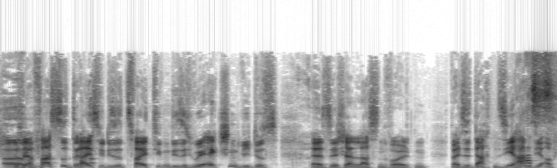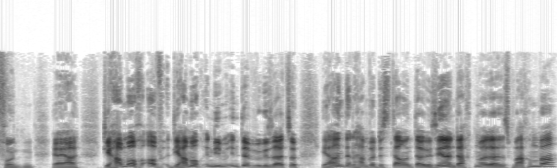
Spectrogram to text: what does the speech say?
das ist ja fast so dreist wie diese zwei Typen, die sich Reaction-Videos äh, sichern lassen wollten, weil sie dachten, sie haben Was? sie erfunden. Ja, ja. Die haben auch auf, die haben auch in dem Interview gesagt so, ja, und dann haben wir das da und da gesehen, dann dachten wir, das machen wir.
